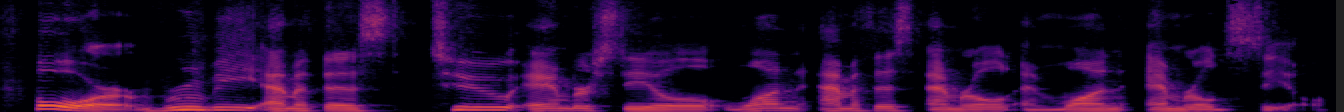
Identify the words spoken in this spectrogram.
four ruby amethyst, two amber steel, one amethyst emerald, and one emerald steel.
